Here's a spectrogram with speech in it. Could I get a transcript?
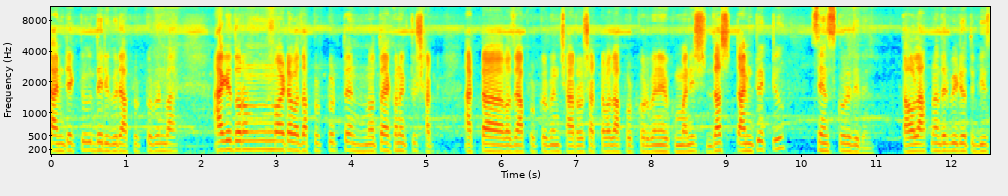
টাইমটা একটু দেরি করে আপলোড করবেন বা আগে ধরুন নয়টা বাজে আপলোড করতেন, নয়তো এখন একটু সাত, আটটা বাজে আপলোড করবেন, সাড়ে সাতটা বাজে আপলোড করবেন, এরকম মানে জাস্ট টাইমটা একটু চেঞ্জ করে দিবেন। তাহলে আপনাদের ভিডিওতে ভিউজ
